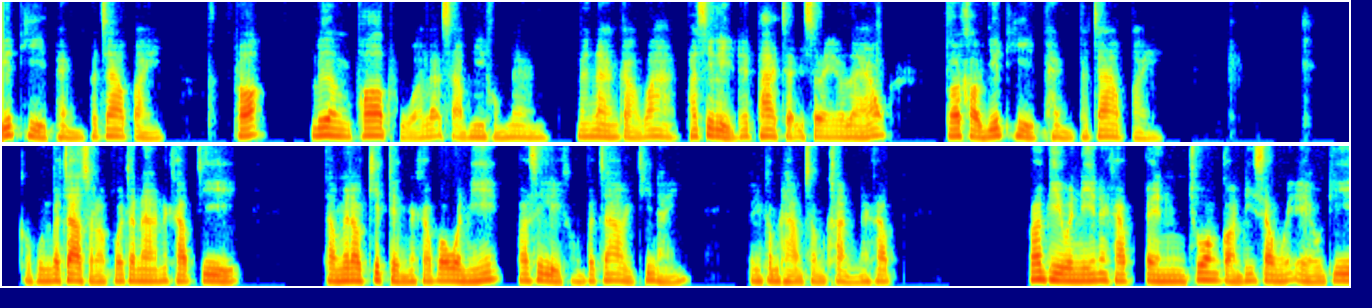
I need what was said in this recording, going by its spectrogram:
ยึดหีบแห่งพระเจ้าไป เพราะเรื่องพ่อผัวและสามีของนางนางกล่าวว่าพระสิริได้พรากจากอิสราเอลแล้ว เพราะเขายึดหีบแห่งพระเจ้าไป ขอบคุณพระเจ้าสำหรับพระเจ้านะครับที่ทำให้เราคิดถึงนะครับ ว่าวันนี้พระสิริของพระเจ้าอยู่ที่ไหน เป็นคำถามสำคัญนะครับพระพีวันนี้นะครับเป็นช่วงก่อนที่ซามูเอลที่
